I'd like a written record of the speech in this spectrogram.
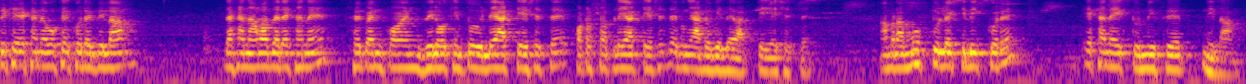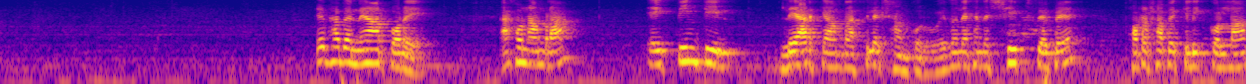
লিখে এখানে ওকে করে দিলাম। দেখেন আমাদের এখানে সেভেন পয়েন্ট জিরো কিন্তু লেয়ারটি এসেছে ফটোশপ লেয়ারটি এসেছে এবং অ্যাডোবি লেয়ারটি এসেছে। আমরা মুভ টুলে ক্লিক করে এখানে একটু নিচে নিলাম। এভাবে নেওয়ার পরে এখন আমরা এই তিনটি লেয়ারকে আমরা সিলেকশন করব। এই জন্য এখানে শিফট চেপে ফটোশপে ক্লিক করলাম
